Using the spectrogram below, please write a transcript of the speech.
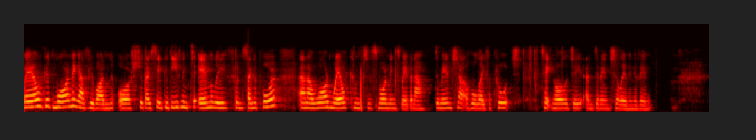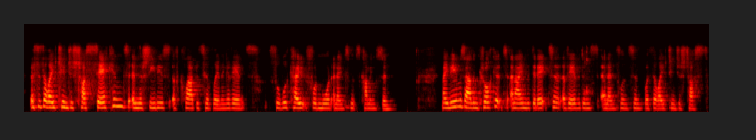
Well, good morning, everyone, or should I say good evening to Emily from Singapore, and a warm welcome to this morning's webinar, Dementia, a Whole Life Approach, Technology and Dementia Learning event. This is the Life Changes Trust second in their series of collaborative learning events, so look out for more announcements coming soon. My name is Alan Crockett, and I'm the Director of Evidence and Influencing with the Life Changes Trust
